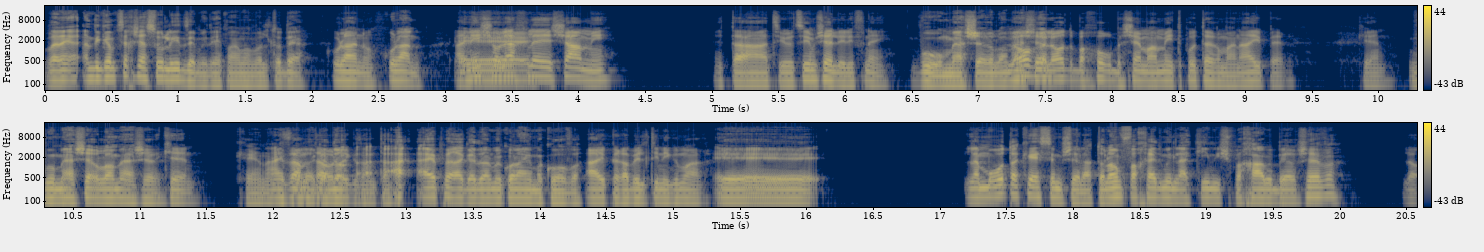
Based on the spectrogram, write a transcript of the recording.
ואני אני גם צריך שיעשו לי את זה מדי פעם, אבל אתה יודע, כולנו. כולנו. אני אה, שולח לשמי את הציוצים שלי לפני. והוא מאשר, לא לא, מאשר? ולעוד בחור בשם עמית פוטרמן, הייפר. כן, והוא מאשר, לא מאשר. כן. כן, הגדול- לא הגזמת? ה- האייפר הגדול מכולם עם הכובע. הייפר הבלתי נגמר. אה, למרות הקסם שלה, אתה לא מפחד מלהקים משפחה בבאר שבע? לא,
